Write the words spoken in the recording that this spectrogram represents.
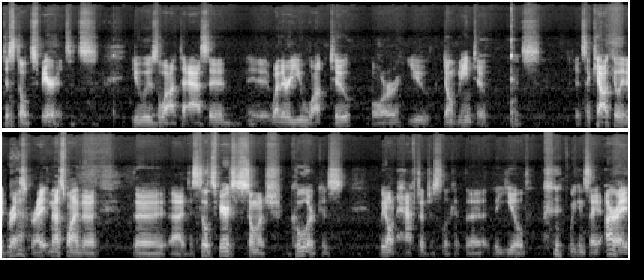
distilled spirits. It's you lose a lot to acid, eh, whether you want to or you don't mean to. It's it's a calculated risk, yeah. right? And that's why the the uh, distilled spirits is so much cooler because we don't have to just look at the the yield. we can say, all right,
